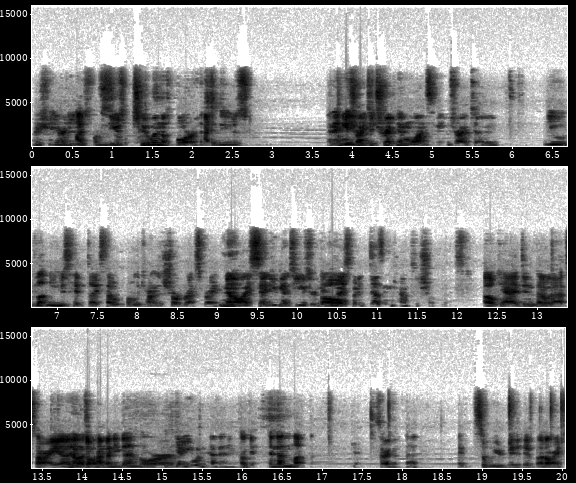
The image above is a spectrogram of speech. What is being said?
Pretty sure you already I used one. Used- used two in the forest. I used and then you tried to trip him once and you tried to You let me use hit dice. That would probably count as a short rest, right? No, I said you get to use your hit Oh. dice, but it doesn't count as a short rest. Okay, I didn't know that. Sorry. Uh, No, you it's don't have any then, or Yeah, you wouldn't have any. okay, and then left. Okay, sorry about that. It's a weird way to it, but all right.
